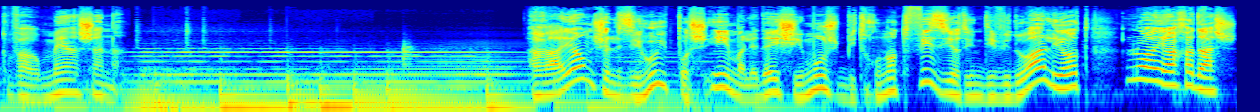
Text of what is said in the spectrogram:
כבר מאה שנה. הרעיון של זיהוי פושעים על ידי שימוש בתכונות פיזיות אינדיבידואליות לא היה חדש.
